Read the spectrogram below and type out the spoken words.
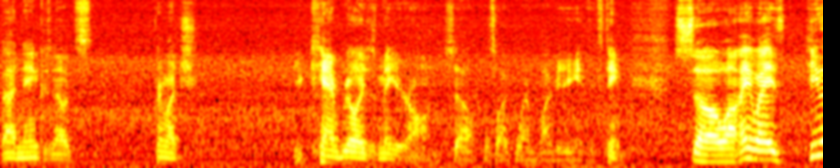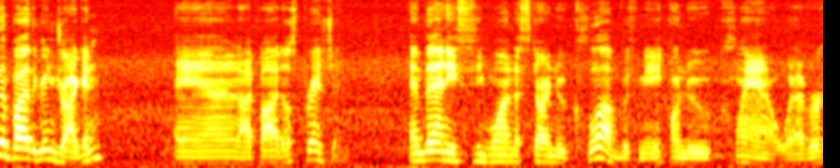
bad name because now it's pretty much you can't really just make your own. So that's I went by Video Game 16. So, um, anyways, he went by the Green Dragon, and I thought it was branching. And then he, he wanted to start a new club with me, or new clan, or whatever,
